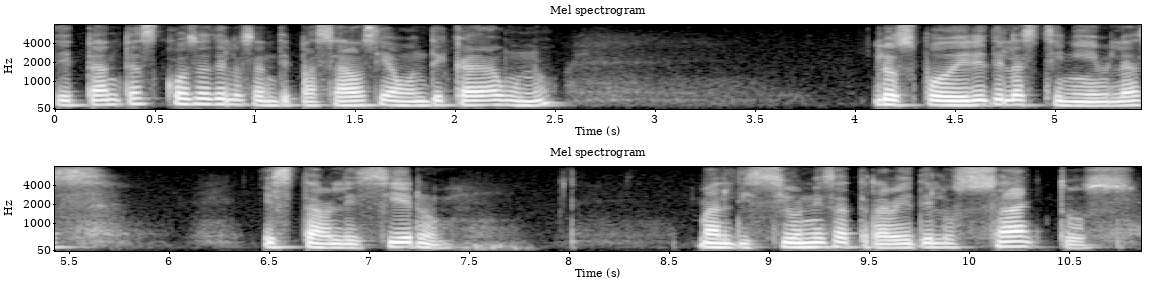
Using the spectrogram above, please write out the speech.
de tantas cosas de los antepasados y aún de cada uno, los poderes de las tinieblas establecieron maldiciones a través de los actos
